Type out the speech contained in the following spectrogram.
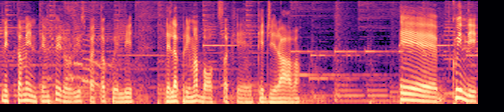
nettamente inferiori rispetto a quelli della prima bozza che, che girava. E quindi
